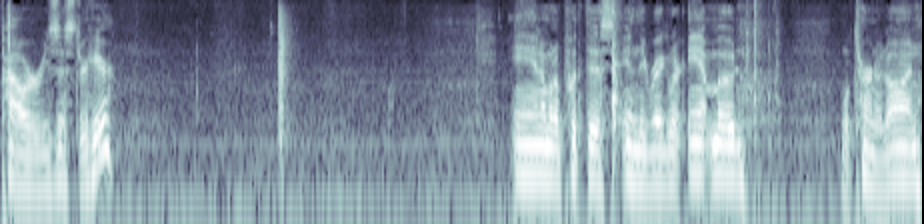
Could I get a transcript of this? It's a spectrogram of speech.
power resistor here. And I'm going to put this in the regular amp mode. We'll turn it on.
